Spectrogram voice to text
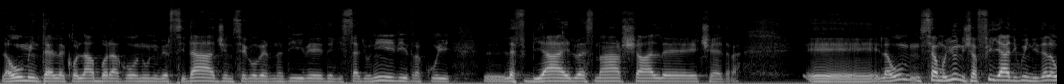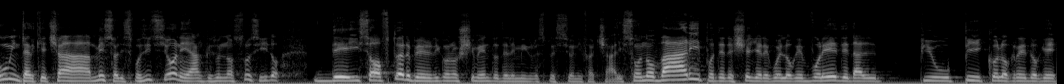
La Umintel collabora con università, agenzie governative degli Stati Uniti, tra cui l'FBI, l'US Marshall, eccetera. Um, siamo gli unici affiliati quindi della Umintel che ci ha messo a disposizione anche sul nostro sito dei software per il riconoscimento delle microespressioni facciali. Sono vari, potete scegliere quello che volete dal più piccolo credo che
